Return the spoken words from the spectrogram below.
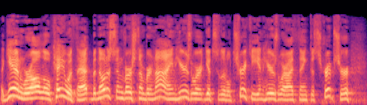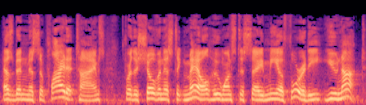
Again, we're all okay with that, but notice in verse number 9, here's where it gets a little tricky, and here's where I think the scripture has been misapplied at times for the chauvinistic male who wants to say, Me authority, you not.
